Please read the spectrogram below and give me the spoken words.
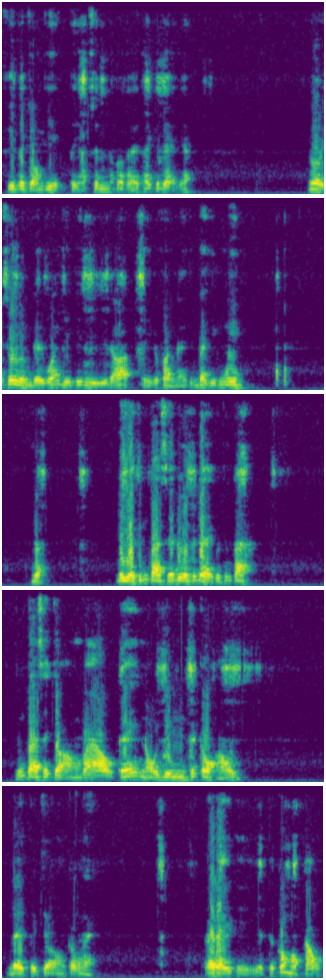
khi tôi chọn diệt thì học sinh nó có thể thấy cái đề nha rồi, số lượng đề quán trị cái gì gì đó, thì cái phần này chúng ta giữ nguyên. Rồi, bây giờ chúng ta sẽ đưa cái đề của chúng ta. Chúng ta sẽ chọn vào cái nội dung, cái câu hỏi. Đây, tôi chọn câu này. Ở đây thì tôi có một câu,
